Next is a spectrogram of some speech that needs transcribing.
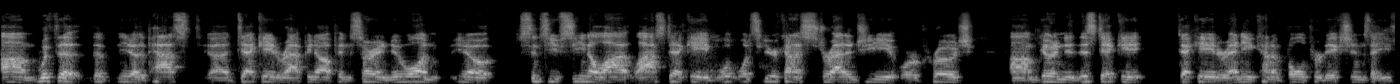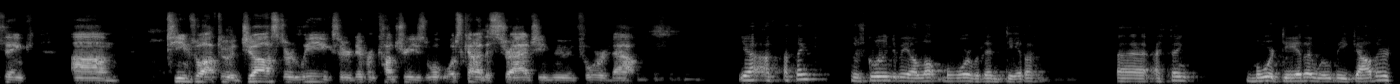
um, with the the you know the past uh, decade wrapping up and starting a new one, you know, since you've seen a lot last decade, what, what's your kind of strategy or approach um, going into this decade? Decade or any kind of bold predictions that you think um, teams will have to adjust or leagues or different countries? What, what's kind of the strategy moving forward now? Yeah, I, I think there's going to be a lot more within data. Uh, I think more data will be gathered,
